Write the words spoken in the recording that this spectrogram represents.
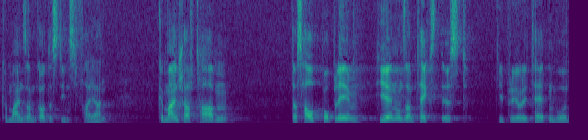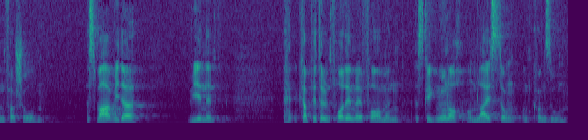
gemeinsam Gottesdienst feiern Gemeinschaft haben. Das Hauptproblem hier in unserem Text ist, die Prioritäten wurden verschoben. Es war wieder, wie in den Kapiteln vor den Reformen, es ging nur noch um Leistung und Konsum.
